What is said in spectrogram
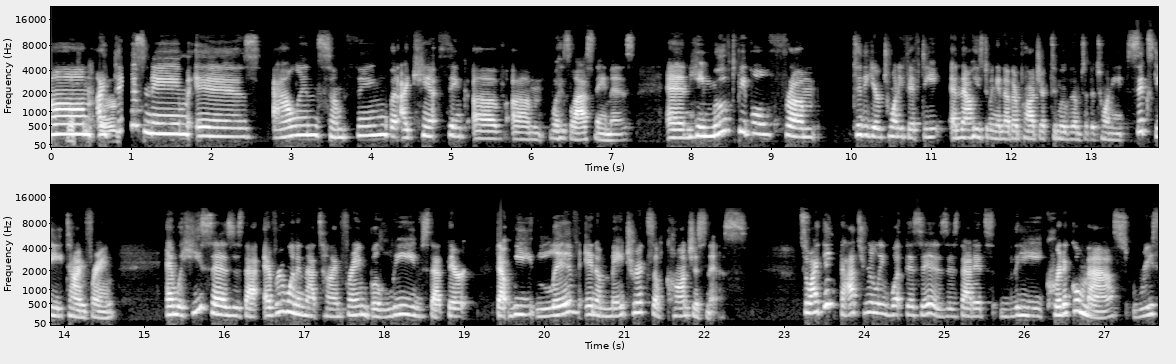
Um, I think his name is Alan something, but I can't think of um, what his last name is. And he moved people from to the year 2050, and now he's doing another project to move them to the 2060 timeframe. And what he says is that everyone in that time frame believes that there that we live in a matrix of consciousness so I think that's really what this is is that it's the critical mass re-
